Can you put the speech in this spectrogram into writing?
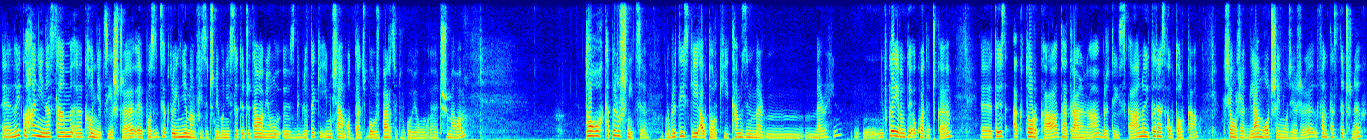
E, no i kochani, na sam e, koniec jeszcze e, pozycja, której nie mam fizycznie, bo niestety czytałam ją z biblioteki i musiałam oddać, bo już bardzo długo ją trzymałam. To kapelusznicy brytyjskiej autorki Tamsin Marahin. Wkleję Wam tutaj okładeczkę. To jest aktorka teatralna brytyjska, no i teraz autorka książek dla młodszej młodzieży, fantastycznych.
